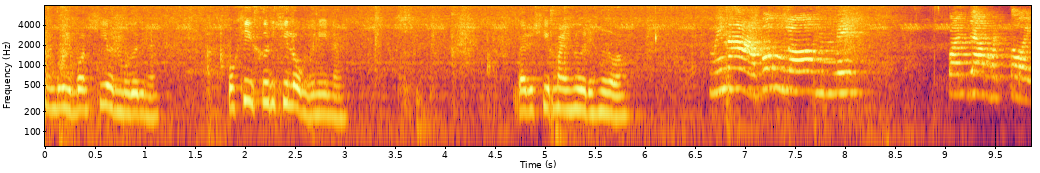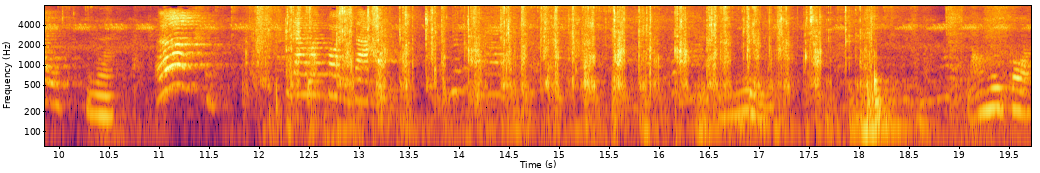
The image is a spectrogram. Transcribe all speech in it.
มันบุยบนขี้มันมือดีนะบุขี้ขึ้นขี้ลงอยู่นี่นะไปดูคลิปไม่เฮือเดี๋ยวเฮือวะไม่น่าเพิ่งลมนี่ปัญญามาต่อยว่าเออยังมาต่อยนะล้าง มือก่อน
